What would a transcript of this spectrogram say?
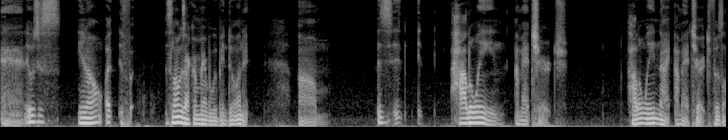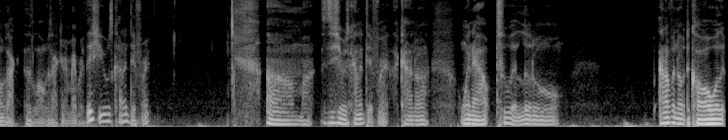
and it was just you know, if, as long as I can remember, we've been doing it. Um, it's, it, it, Halloween, I'm at church. Halloween night, I'm at church for as long as I, as long as I can remember. This year was kind of different. Um, this year was kind of different. I kind of went out to a little. I don't even know what to call what it,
